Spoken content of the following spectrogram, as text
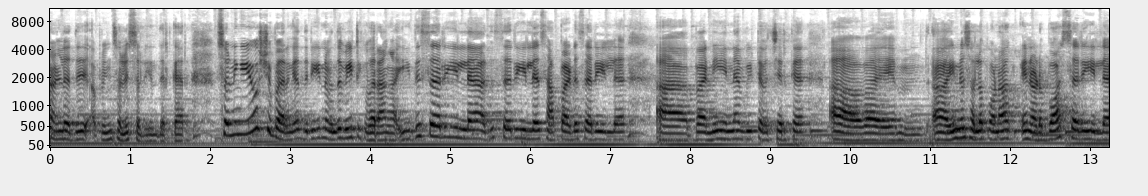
நல்லது அப்படின்னு சொல்லி சொல்லியிருந்திருக்கார். ஸோ நீங்கள் யோசிச்சு பாருங்கள் திடீர்னு வந்து வீட்டுக்கு வராங்க. இது சரியில்லை அது சரியில்லை சாப்பாடு சரியில்லை இப்போ நீ என்ன வீட்டை வச்சுருக்க? இன்னும் சொல்ல போனால் என்னோடய பாஸ் சரியில்லை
